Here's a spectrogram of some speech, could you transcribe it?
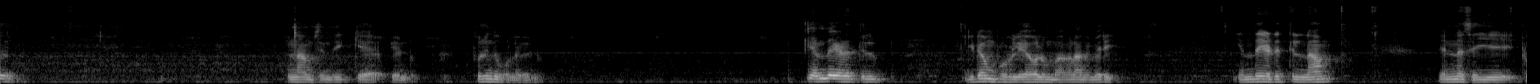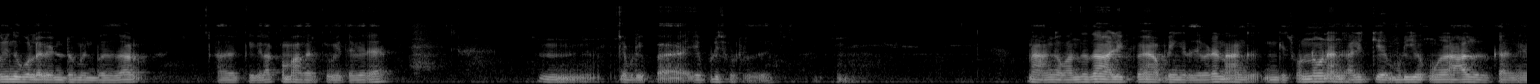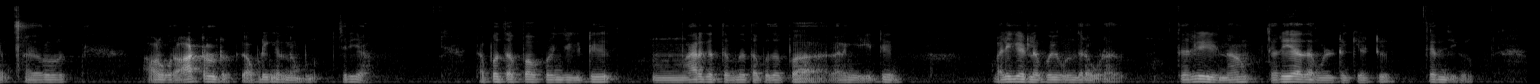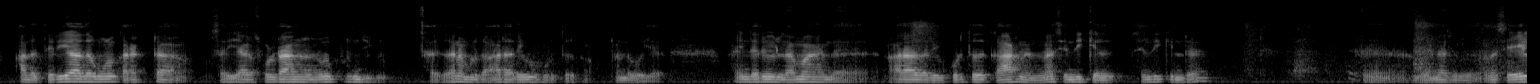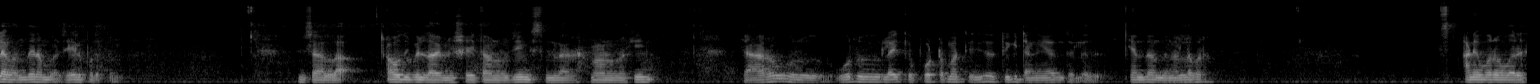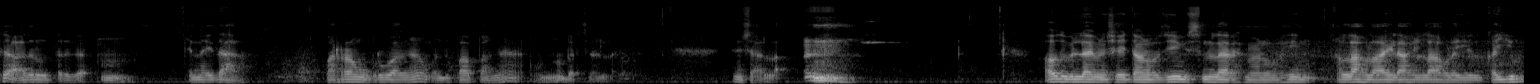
நாம் சிந்திக்க வேண்டும் புரிந்து கொள்ள வேண்டும். எந்த இடத்தில் இடம் பொருள் ஏவலும்பாங்களோ அந்தமாரி எந்த இடத்தில் நாம் என்ன செய்ய புரிந்து கொள்ள வேண்டும் என்பதுதான் அதற்கு விளக்கமாக இருக்குமே தவிர எப்படி இப்போ எப்படி சொல்கிறது நான் அங்கே வந்து தான் அழிப்பேன் அப்படிங்கிறத விட நாங்கள் இங்கே சொன்னோன்னே அங்கே அழிக்க முடியும். ஒரு ஆள் இருக்காங்க அது ஒரு அவனுக்கு ஒரு ஆற்றல் இருக்குது அப்படிங்கிற நம்பணும் சரியா? தப்பு தப்பாக புரிஞ்சுக்கிட்டு மார்க்கத்தை வந்து தப்பு தப்பாக விளங்கிக்கிட்டு வழிகேட்டில் போய் விழுந்துடக்கூடாது. தெரியலனா தெரியாதவங்கள்ட்ட கேட்டு தெரிஞ்சுக்கணும். அதை தெரியாதவங்களும் கரெக்டாக சரியாக சொல்கிறாங்கன்னு புரிஞ்சுக்கணும். அதுக்கு தான் நம்மளுக்கு ஆறு அறிவு கொடுத்துருக்கான். அந்த ஐந்தறிவு இல்லாமல் அந்த ஆறாவது அறிவு கொடுத்ததுக்கு காரணம் என்னென்னா சிந்திக்கிறது. சிந்திக்கின்ற அது என்ன சொல்கிறது அந்த செயலை வந்து நம்ம செயல்படுத்தணும். இன்ஷா அல்லா அவுது பில்லாஹின் ஷைதான் ரஜீம். பிஸ்மில்லா ரஹ்மான் ரஹீம். யாரோ ஒரு ஒரு லைக்கை போட்ட மாதிரி தெரிஞ்சு அதை தூக்கிட்டாங்க. யாருன்னு தெரியல எந்த அந்த நல்லவர்? அனைவரும் வருக ஆதரவு தருக. ம். என்ன இதா? வர்றவங்க வருவாங்க வந்து பார்ப்பாங்க. ஒன்றும் பிரச்சனை இல்லை. இன்ஷா அல்லா அவுது பில்லாஹின் ஷைத்தான் ரஜீம். இஸ்மில்லா ரஹ்மான் ரஹீம். அல்லாஹுலா இலாஹ் இல்லாஹுலையில் கையும்.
